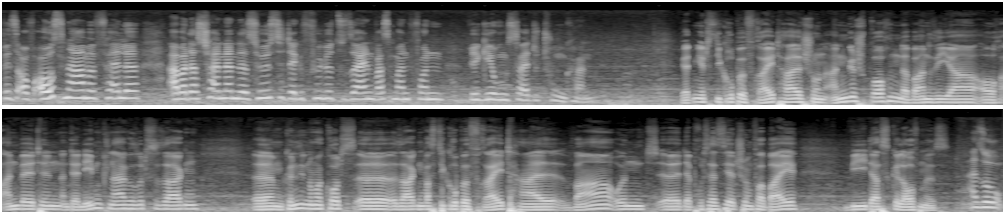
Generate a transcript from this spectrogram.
bis auf Ausnahmefälle. Aber das scheint dann das höchste der Gefühle zu sein, was man von Regierungsseite tun kann. Wir hatten jetzt die Gruppe Freital schon angesprochen, da waren Sie ja auch Anwältin an der Nebenklage sozusagen. Ähm, können Sie noch mal kurz äh, sagen, was die Gruppe Freital war und äh, der Prozess ist jetzt schon vorbei, wie das gelaufen ist? Also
